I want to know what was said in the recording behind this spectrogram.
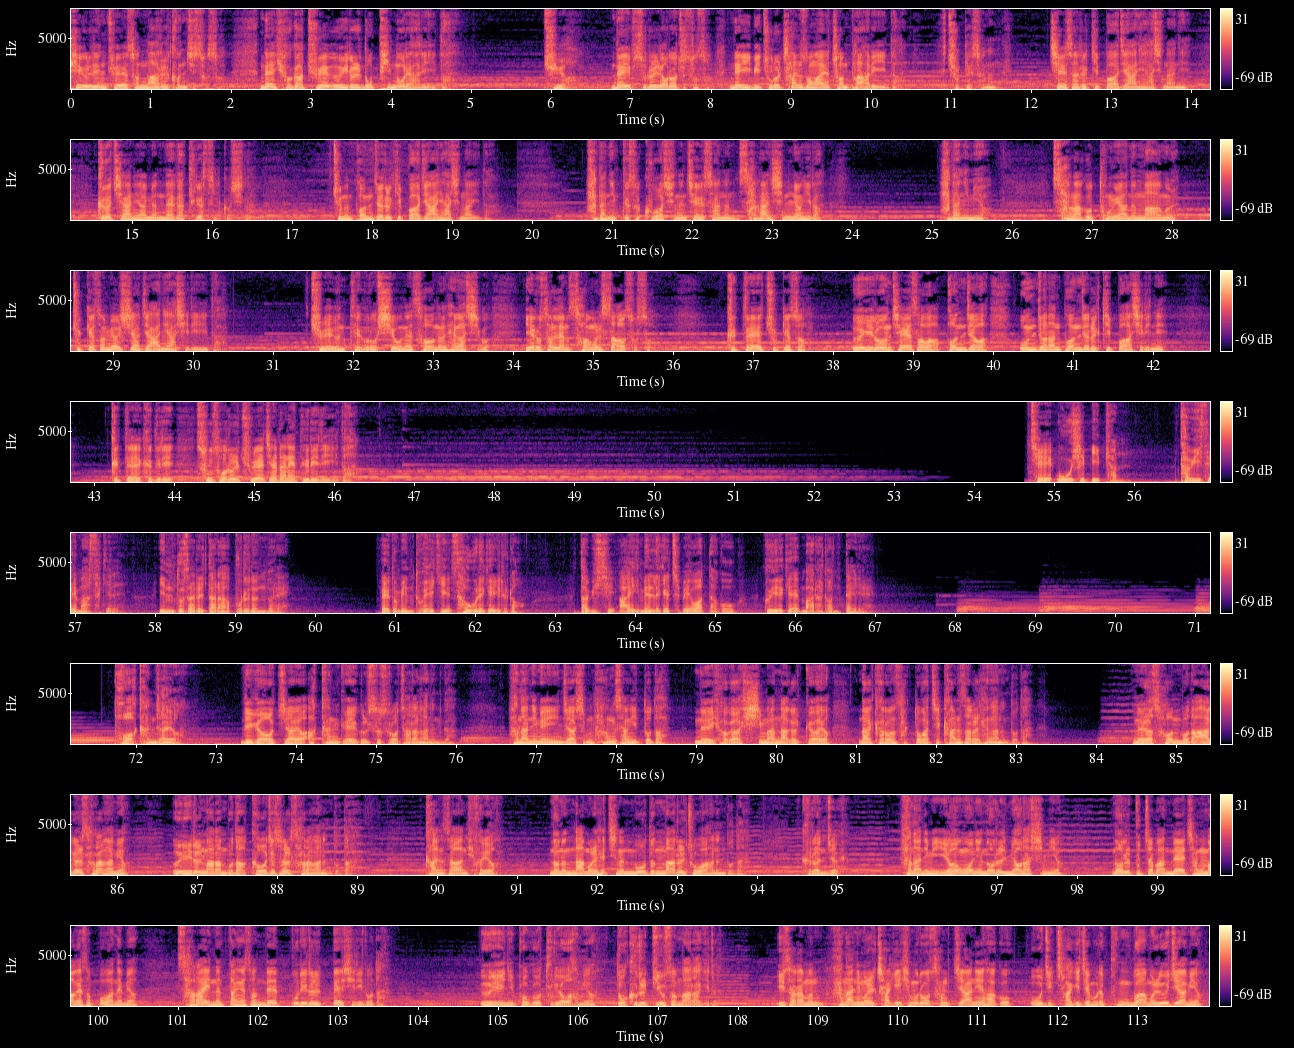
피 흘린 죄에서 나를 건지소서. 내 혀가 주의 의를 높이 노래하리이다. 주여, 내 입술을 열어주소서. 내 입이 주를 찬송하여 전파하리이다. 주께서는 제사를 기뻐하지 아니하시나니 그렇지 아니하면 내가 드렸을 것이라. 주는 번제를 기뻐하지 아니하시나이다. 하나님께서 구하시는 제사는 상한 심령이라. 하나님이여 상하고 통회하는 마음을 주께서 멸시하지 아니하시리이다. 주의 은택으로 시온의 선을 행하시고 예루살렘 성을 쌓으소서. 그때 주께서 의로운 제사와 번제와 온전한 번제를 기뻐하시리니 그때 그들이 수소를 주의 재단에 드리리이다. 제 52편 다윗의 마스길 인도자를 따라 부르는 노래 에도민 도액이 사울에게 이르러 다윗이 아이멜렉의 집에 왔다고 그에게 말하던 때에 포악한 자여, 네가 어찌하여 악한 계획을 스스로 자랑하는가? 하나님의 인자하심은 항상 있도다. 내 혀가 심한 악을 꾀하여 날카로운 삭도같이 간사를 행하는도다. 내가 선보다 악을 사랑하며 의를 말함보다 거짓을 사랑하는도다. 간사한 혀여, 너는 남을 해치는 모든 말을 좋아하는도다. 그런즉 하나님이 영원히 너를 멸하시며 너를 붙잡아 내 장막에서 뽑아내며 살아있는 땅에서 내 뿌리를 빼시리로다. 의인이 보고 두려워하며 또 그를 비웃어 말하기를 이 사람은 하나님을 자기 힘으로 삼지 아니하고 오직 자기 재물의 풍부함을 의지하며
